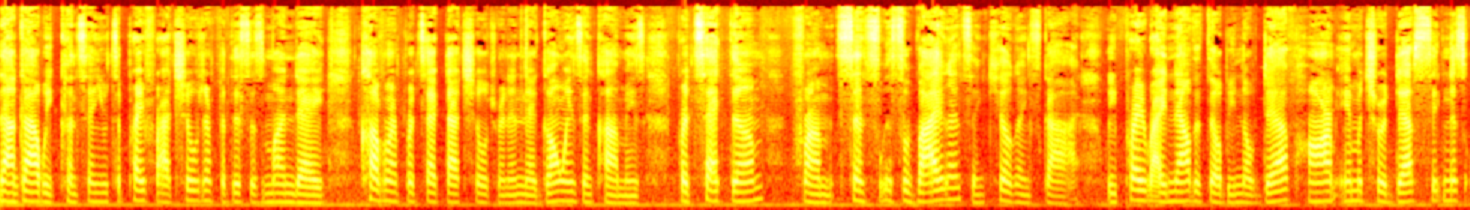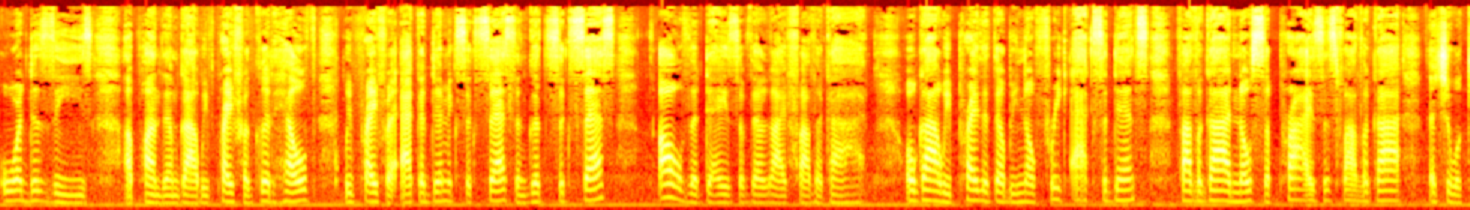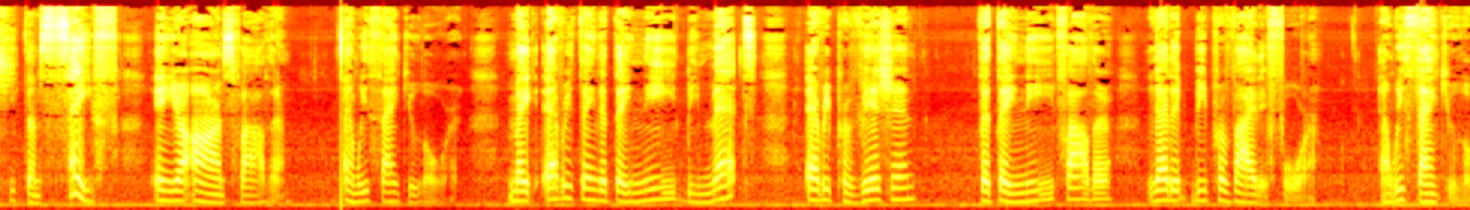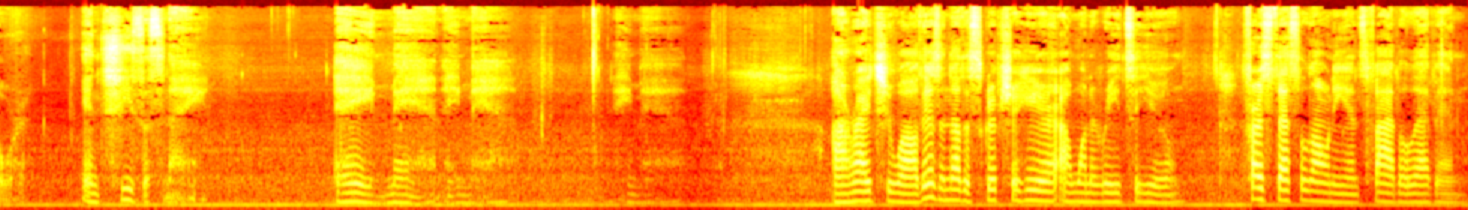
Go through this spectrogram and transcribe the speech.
Now, God, we continue to pray for our children, for this is Monday. Cover and protect our children in their goings and comings. Protect them from senseless violence and killings, God. We pray right now that there'll be no death, harm, immature death, sickness, or disease upon them, God. We pray for good health. We pray for academic success and good success all the days of their life, Father God. Oh God, we pray that there'll be no freak accidents, Father God, no surprises, Father God, that you will keep them safe in your arms, Father. And we thank you, Lord. Make everything that they need be met, every provision that they need, Father, let it be provided for. And we thank you, Lord. In Jesus' name. Amen. Amen. All right, you all. There's another scripture here I want to read to you. 1 Thessalonians 5:11.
